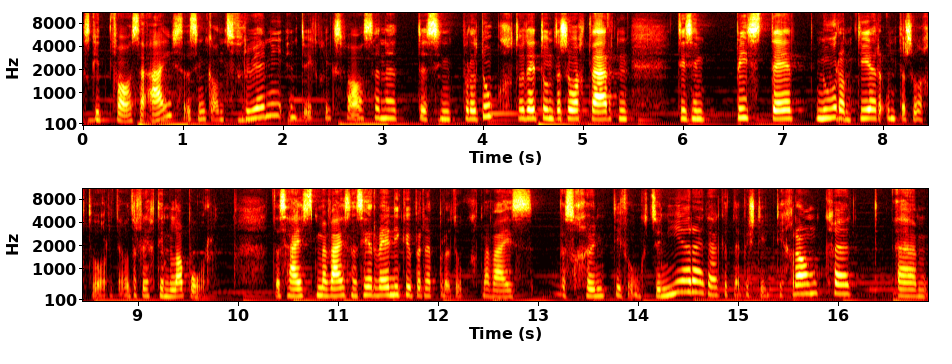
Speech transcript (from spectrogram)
Es gibt Phase 1, das sind ganz frühe Entwicklungsphasen. Das sind Produkte, die dort untersucht werden, die sind bis dort nur am Tier untersucht worden oder vielleicht im Labor. Das heißt, man weiß noch sehr wenig über ein Produkt. Man weiß, was könnte funktionieren gegen eine bestimmte Krankheit, ähm,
